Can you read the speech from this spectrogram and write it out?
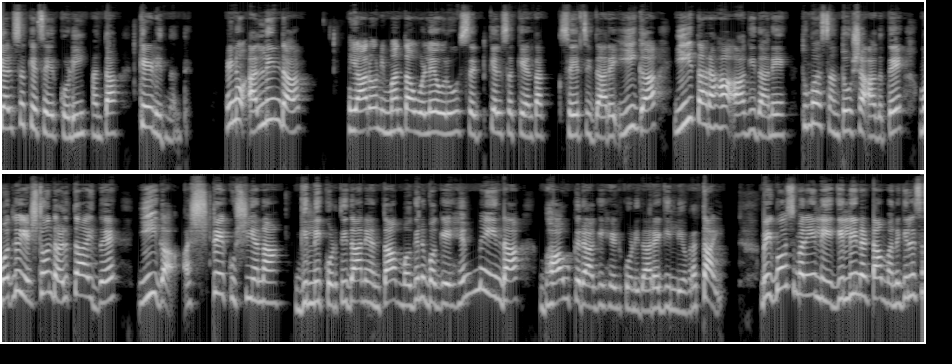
ಕೆಲ್ಸಕ್ಕೆ ಸೇರ್ಕೊಳ್ಳಿ ಅಂತ ಕೇಳಿದ್ನಂತೆ. ಇನ್ನು ಅಲ್ಲಿಂದ ಯಾರೋ ನಿಮ್ಮಂತ ಒಳ್ಳೆಯವರು ಸೆಟ್ ಕೆಲಸಕ್ಕೆ ಅಂತ ಸೇರ್ಸಿದ್ದಾರೆ. ಈಗ ಈ ತರಹ ಆಗಿದ್ದಾನೆ, ತುಂಬಾ ಸಂತೋಷ ಆಗುತ್ತೆ. ಮೊದಲು ಎಷ್ಟೊಂದು ಅಳ್ತಾ ಇದ್ದೆ, ಈಗ ಅಷ್ಟೇ ಖುಷಿಯನ್ನ ಗಿಲ್ಲಿ ಕೊಡ್ತಿದ್ದಾನೆ ಅಂತ ಮಗನ ಬಗ್ಗೆ ಹೆಮ್ಮೆಯಿಂದ ಭಾವುಕರಾಗಿ ಹೇಳ್ಕೊಂಡಿದ್ದಾರೆ ಗಿಲ್ಲಿ ಅವರ ತಾಯಿ. ಬಿಗ್ ಬಾಸ್ ಮನೆಯಲ್ಲಿ ಗಿಲ್ಲಿ ನಟ ಮನಗೆಲಸ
